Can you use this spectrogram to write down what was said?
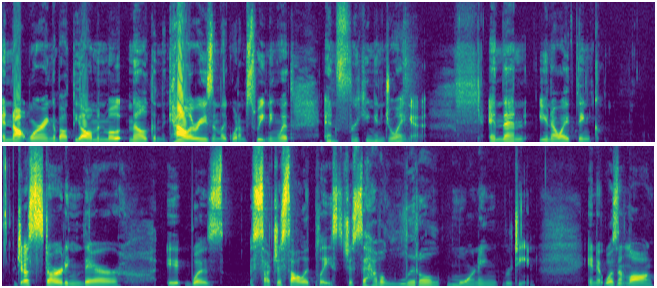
and not worrying about the almond mil- milk and the calories and like what I'm sweetening with and freaking enjoying it. And then, you know, I think just starting there, it was such a solid place just to have a little morning routine. And it wasn't long.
